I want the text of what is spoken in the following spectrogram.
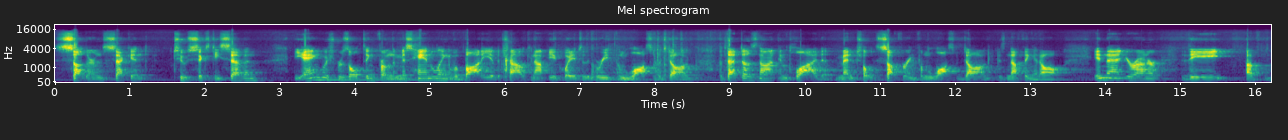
Southern 2nd 267. The anguish resulting from the mishandling of a body of a child cannot be equated to the grief and loss of a dog, but that does not imply that mental suffering from the loss of dog is nothing at all. In that, Your Honor, the uh,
